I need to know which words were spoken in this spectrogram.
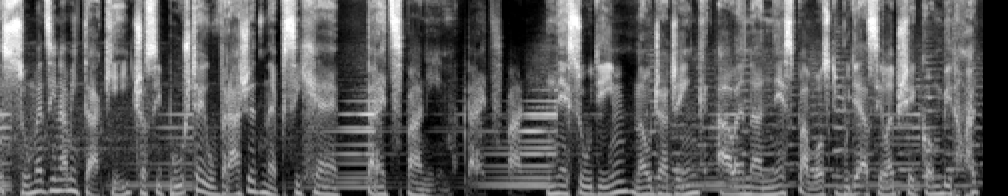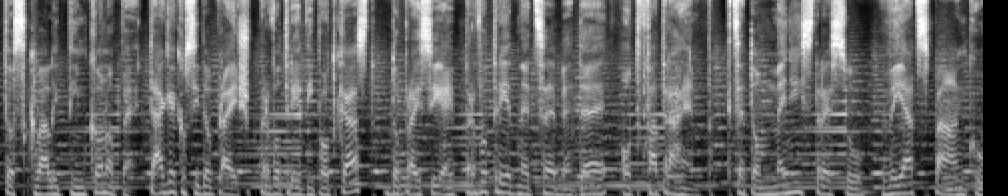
Sú medzi nami takí, čo si púšťajú vražedné psyché pred spaním. Pred spaním. Nesúdim, no judging, ale na nespavosť bude asi lepšie kombinovať to s kvalitným konope. Tak ako si dopraješ prvotriedny podcast, dopraj si aj prvotriedne CBD od Fatra Hemp. Chce to menej stresu, viac spánku,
